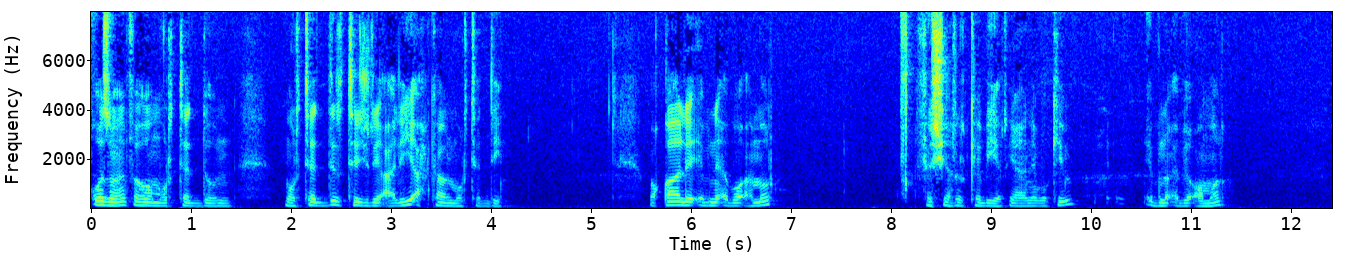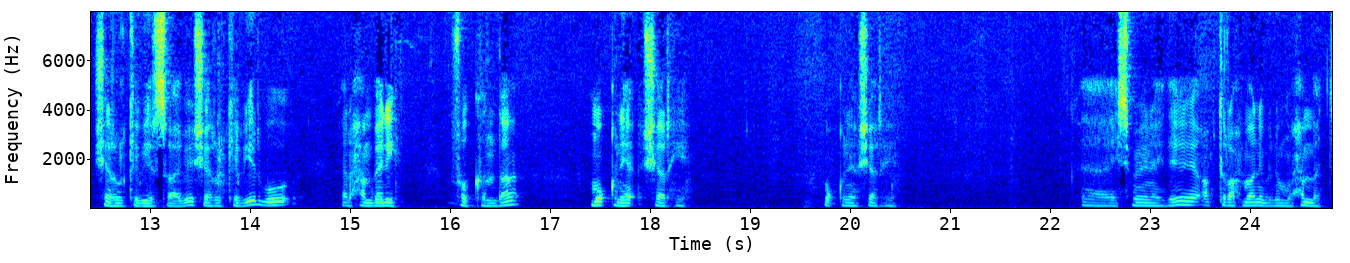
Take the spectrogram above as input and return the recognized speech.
o zaman fehu murteddun. Murteddir tecri aleyhi ahkam murteddin. وقال ابن أبو عمر في الشهر الكبير يعني أبو كيم ابن أبي عمر شهر الكبير صاحبه شهر الكبير بو يعني حنبلي فكندا مقنع شرهي مقنع شرحي. آه، اسمه نيدي عبد الرحمن بن محمد.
